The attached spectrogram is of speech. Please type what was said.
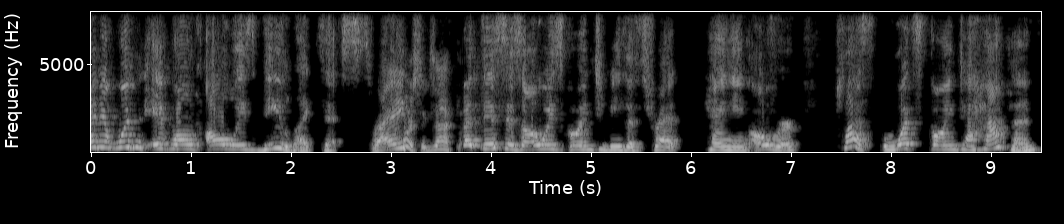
and it wouldn't, it won't always be like this, right? of course, exactly. But this is always going to be the threat hanging over. Plus, what's going to happen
